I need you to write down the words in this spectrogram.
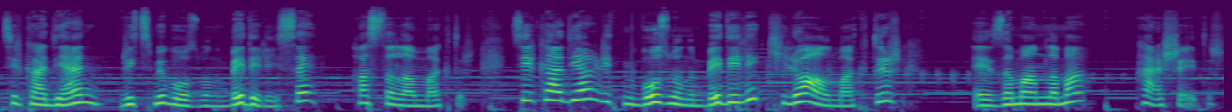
Sirkadiyen ritmi bozmanın bedeli ise hastalanmaktır. Sirkadiyen ritmi bozmanın bedeli kilo almaktır. E, zamanlama her şeydir.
